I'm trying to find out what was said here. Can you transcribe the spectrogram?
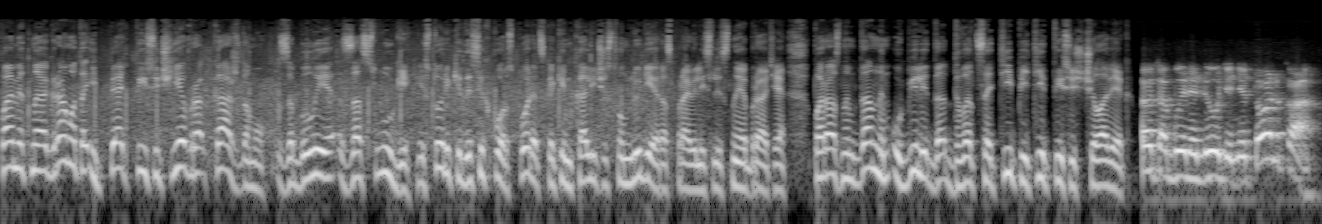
Памятная грамота и 5000 евро каждому за былые заслуги. Историки до сих пор спорят, с каким количеством людей расправились лесные братья. По разным данным, убили до 25 тысяч человек. Это были люди не только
